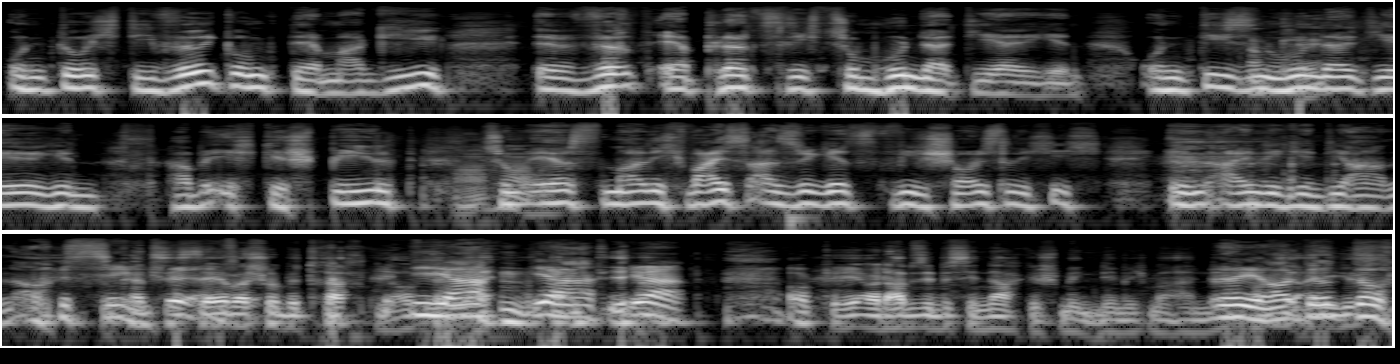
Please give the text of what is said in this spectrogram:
und durch die Wirkung der Magie äh, wird er plötzlich zum 100-Jährigen. Und diesen Okay. 100-Jährigen habe ich gespielt zum ersten Mal. Ich weiß also jetzt, wie scheußlich ich in einigen Jahren aussehe. Du kannst dich selber schon betrachten auf Ja, der ja, Leinwand. ja. Okay, aber da haben Sie ein bisschen nachgeschminkt, nehme ich mal an. ne? Ja, ja, einiges- doch,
